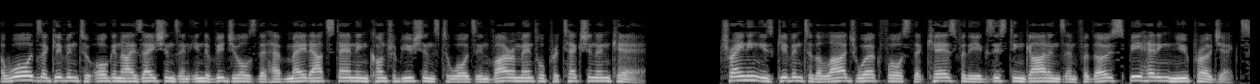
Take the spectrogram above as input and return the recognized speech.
Awards are given to organizations and individuals that have made outstanding contributions towards environmental protection and care. Training is given to the large workforce that cares for the existing gardens and for those spearheading new projects.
